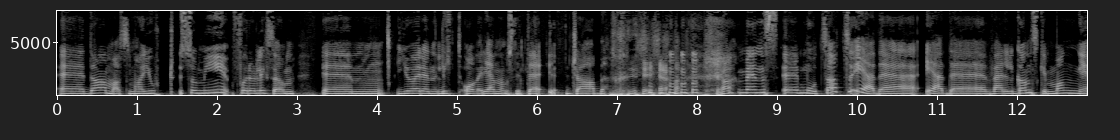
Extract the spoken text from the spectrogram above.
eh, damer som har gjort så mye for å liksom eh, gjøre en litt over gjennomsnittet job. Ja. Mens uh, motsatt så er det, er det vel ganske mange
